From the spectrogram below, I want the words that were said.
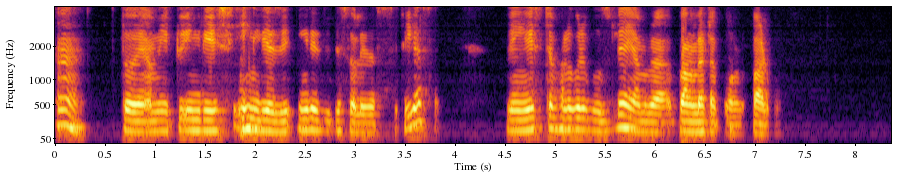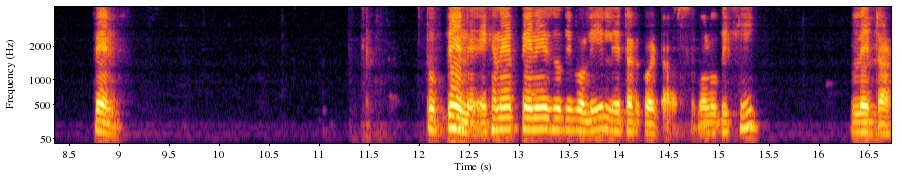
হ্যাঁ? তো আমি একটু ইংলিশ, ইংরেজি, ইংরেজিতে চলে যাচ্ছি, ঠিক আছে? ইংলিশটা ভালো করে বুঝলে আমরা বাংলাটা পারব। পেন। তো পেন, এখানে পেনে যদি বলি লেটার কয়টা আছে? বলো দেখি। লেটার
